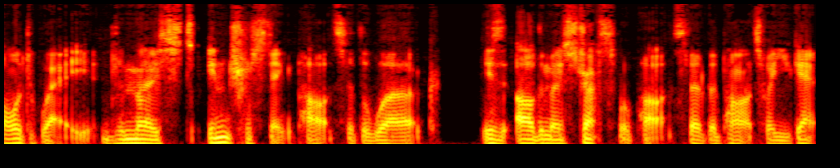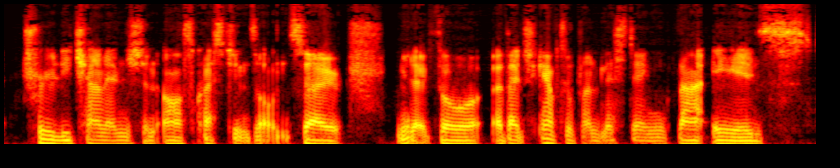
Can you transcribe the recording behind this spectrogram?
odd way, the most interesting parts of the work is are the most stressful parts. They're the parts where you get truly challenged and asked questions on. So, you know, for a venture capital fund listing, that is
